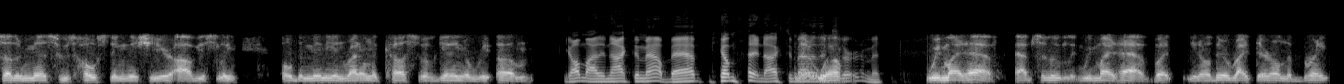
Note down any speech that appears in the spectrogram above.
Southern Miss, who's hosting this year, obviously. Old Dominion right on the cusp of getting a. Re, um, Y'all might have knocked him out, Bab. Y'all might have knocked him yeah, out of the well, tournament. We might have, absolutely, we might have, but you know they're right there on the brink.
